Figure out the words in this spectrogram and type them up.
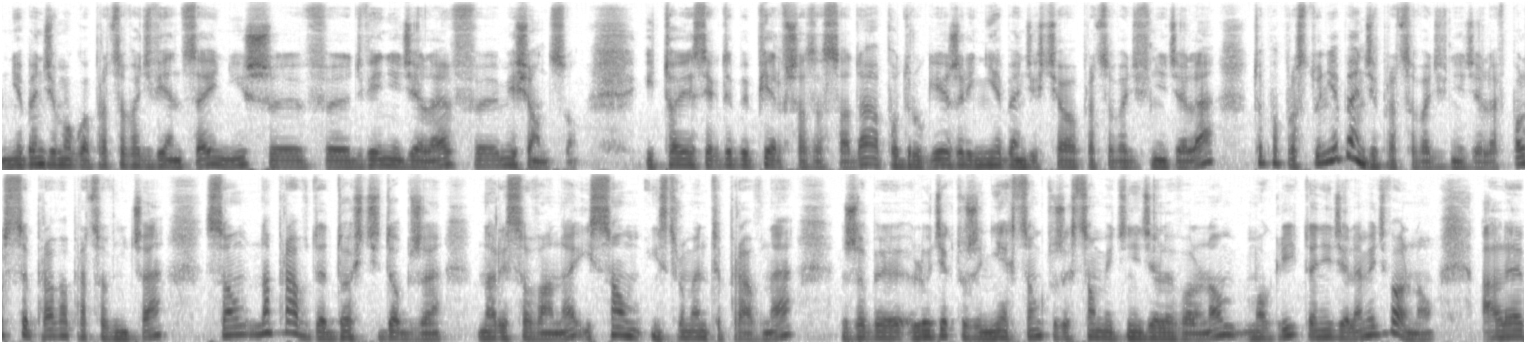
Nie będzie mogła pracować więcej niż w dwie niedziele w miesiącu. I to jest jak gdyby pierwsza zasada, a po drugie, jeżeli nie będzie chciała pracować w niedzielę, to po prostu nie będzie pracować w niedzielę. W Polsce prawa pracownicze są naprawdę dość dobrze narysowane i są instrumenty prawne, żeby ludzie, którzy nie chcą, którzy chcą mieć niedzielę wolną, mogli tę niedzielę mieć wolną. Ale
